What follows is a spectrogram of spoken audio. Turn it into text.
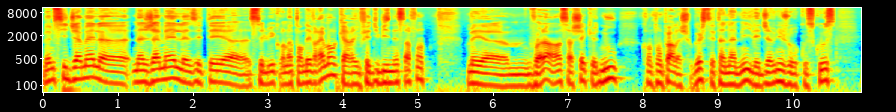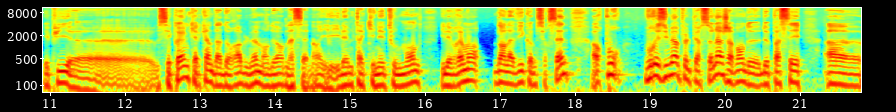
Même si Jamel euh, n'a jamais été euh, celui qu'on attendait vraiment, car il fait du business à fond. Mais euh, voilà, hein, sachez que nous, quand on parle à Sugar, c'est un ami, il est déjà venu jouer au couscous. Et puis, c'est quand même quelqu'un d'adorable, même en dehors de la scène. hein. Il, il aime taquiner tout le monde. Il est vraiment dans la vie comme sur scène. Alors, pour vous résumer un peu le personnage avant de, de passer à euh,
